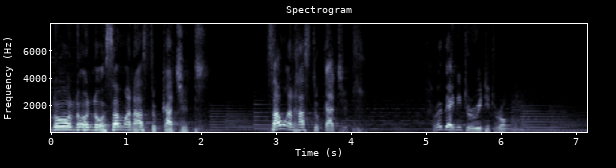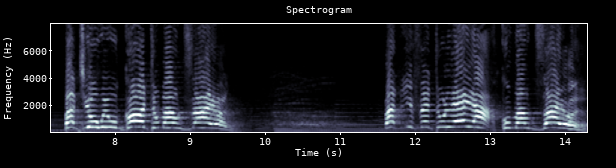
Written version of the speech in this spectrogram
No, no, no. Someone has to catch it. Someone has to catch it. Maybe I need to read it wrongly. But you will go to Mount Zion. But if etuleya ku Mount Zion.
